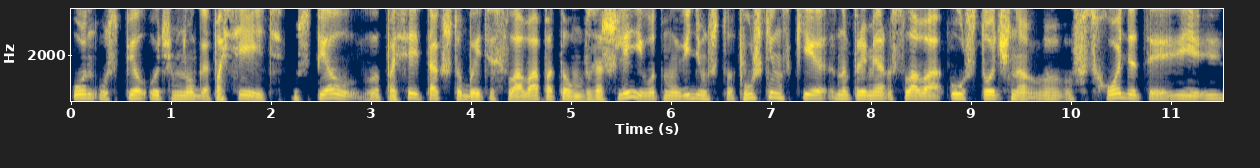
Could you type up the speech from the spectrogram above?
Он успел очень много посеять, успел э, посеять так, чтобы эти слова потом взошли. И вот мы видим, что пушкинские, например, слова уж точно всходят и, и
